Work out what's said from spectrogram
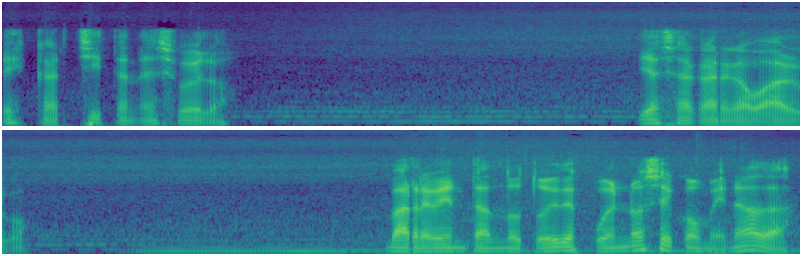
Escarchita en el suelo. Ya se ha cargado algo. Va reventando todo y después no se come nada.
